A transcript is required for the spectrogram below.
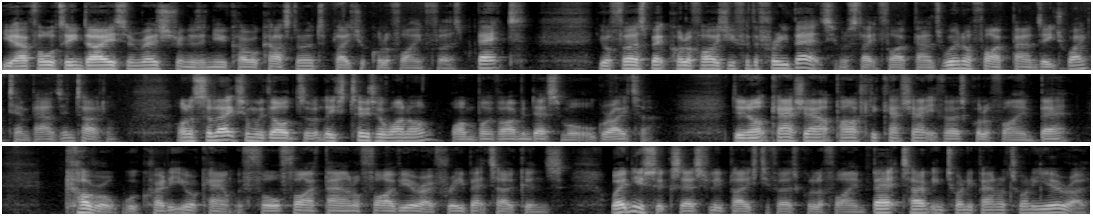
You have 14 days from registering as a new Coral customer to place your qualifying first bet. Your first bet qualifies you for the free bets. You must stake £5 win or £5 each way, £10 in total, on a selection with odds of at least 2 to 1 on, 1.5 in decimal or greater. Do not cash out, partially cash out your first qualifying bet. Coral will credit your account with four £5 or €5 Euro free bet tokens when you successfully placed your first qualifying bet totaling £20 or €20. Euro.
